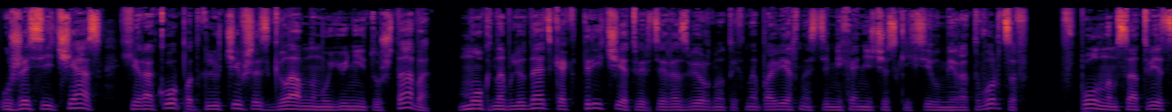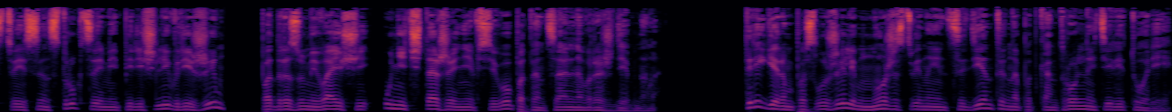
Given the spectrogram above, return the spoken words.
Уже сейчас Хирако, подключившись к главному юниту штаба, мог наблюдать, как три четверти развернутых на поверхности механических сил миротворцев в полном соответствии с инструкциями перешли в режим, подразумевающий уничтожение всего потенциально враждебного. Триггером послужили множественные инциденты на подконтрольной территории,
